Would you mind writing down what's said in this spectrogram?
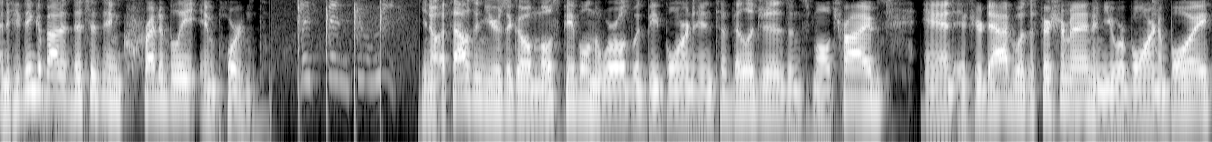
And if you think about it, this is incredibly important. You know, a thousand years ago, most people in the world would be born into villages and small tribes. And if your dad was a fisherman and you were born a boy,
